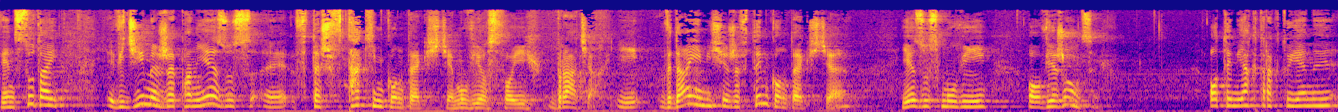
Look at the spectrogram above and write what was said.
Więc tutaj widzimy, że Pan Jezus e, też w takim kontekście mówi o swoich braciach. I wydaje mi się, że w tym kontekście Jezus mówi o wierzących. O tym, jak traktujemy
